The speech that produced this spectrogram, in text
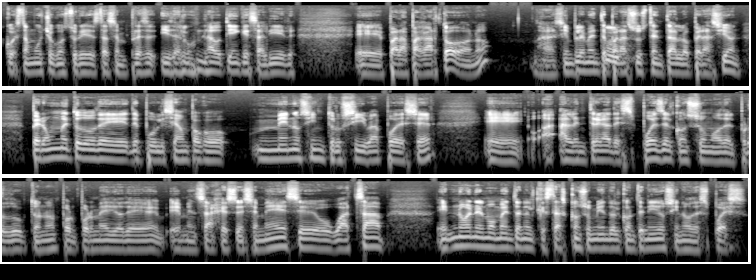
cuesta mucho construir estas empresas y de algún lado tiene que salir eh, para pagar todo, ¿no? Simplemente para mm. sustentar la operación. Pero un método de, publicidad un poco menos intrusiva puede ser eh, a, la entrega después del consumo del producto, ¿no? Por, por medio de eh, mensajes SMS o WhatsApp, eh, no en el momento en el que estás consumiendo el contenido, sino después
